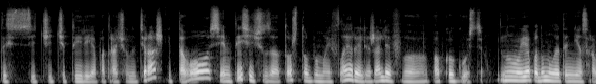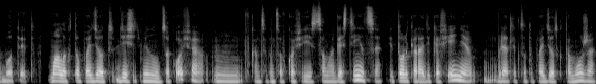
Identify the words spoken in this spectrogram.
тысячи четыре я потрачу на тираж. Итого 7000 за то, чтобы мои флайеры лежали в папках гостя. Ну, я подумала, это не сработает. Мало кто пойдет 10 минут за кофе. В конце концов, кофе есть в самой гостинице. И только ради кофейни вряд ли кто-то пойдет. К тому же,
